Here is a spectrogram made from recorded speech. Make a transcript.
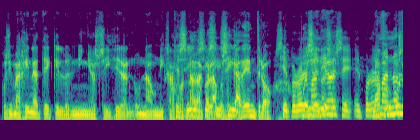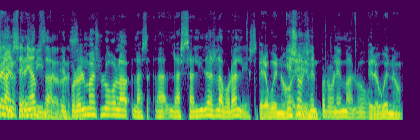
pues imagínate que los niños se hicieran una única Que sí, jornada sí, con la sí, música sí. dentro. Si el problema Pues no es ese, el problema no es la enseñanza, el problema sí. es luego la- las, la- las salidas laborales. Pero bueno, Eso es eh, el problema luego. Pero bueno,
